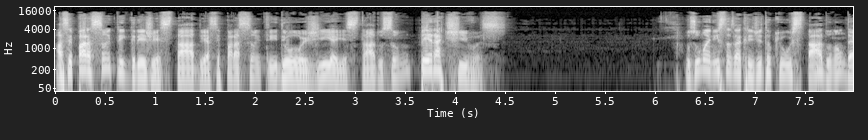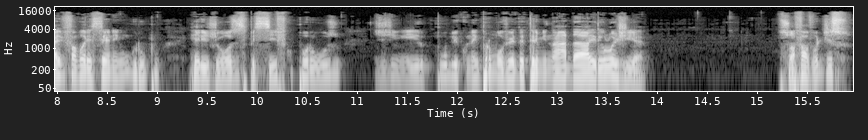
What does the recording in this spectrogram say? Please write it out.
a separação entre igreja e Estado e a separação entre ideologia e Estado são imperativas. Os humanistas acreditam que o Estado não deve favorecer nenhum grupo religioso específico por uso de dinheiro público nem promover determinada ideologia. Sou a favor disso.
